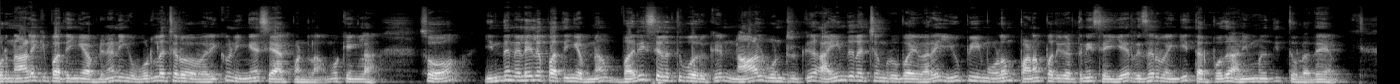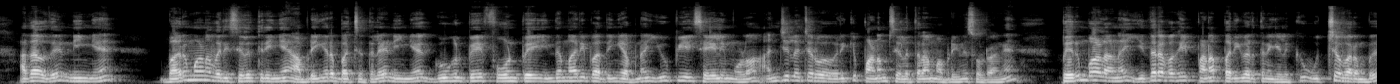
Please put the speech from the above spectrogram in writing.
ஒரு நாளைக்கு பார்த்தீங்க அப்படின்னா நீங்கள் ஒரு லட்ச ரூபா வரைக்கும் நீங்கள் ஷேர் பண்ணலாம். ஓகேங்களா? ஸோ இந்த நிலையில் பார்த்தீங்க அப்படின்னா வரி செலுத்துவோருக்கு நாள் ஒன்றுக்கு ஐந்து லட்சம் ரூபாய் வரை யூபிஐ மூலம் பண பரிவர்த்தனை செய்ய ரிசர்வ் வங்கி தற்போது அனுமதித்துள்ளது. அதாவது நீங்கள் வருமான வரி செலுத்துறீங்க அப்படிங்கிற பட்சத்தில் நீங்கள் கூகுள் பே ஃபோன்பே இந்த மாதிரி பார்த்தீங்க அப்படின்னா யூபிஐ செயலி மூலம் அஞ்சு லட்ச ரூபா வரைக்கும் பணம் செலுத்தலாம் அப்படின்னு சொல்கிறாங்க பெரும்பாலான இதர வகை பண பரிவர்த்தனைகளுக்கு உச்ச வரம்பு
